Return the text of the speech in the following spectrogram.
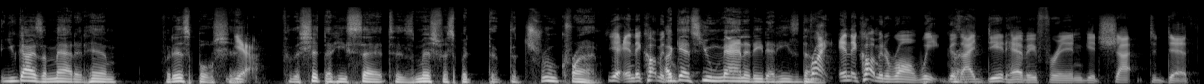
you guys are mad at him for this bullshit. Yeah. For the shit that he said to his mistress, but the, the true crimes yeah, and they caught me the against humanity that he's done. Right. And they caught me the wrong week because I did have a friend get shot to death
